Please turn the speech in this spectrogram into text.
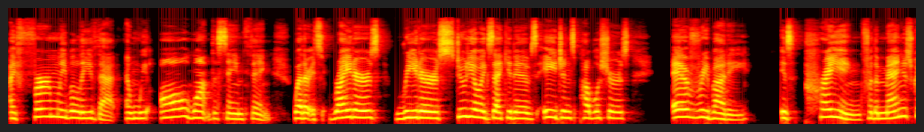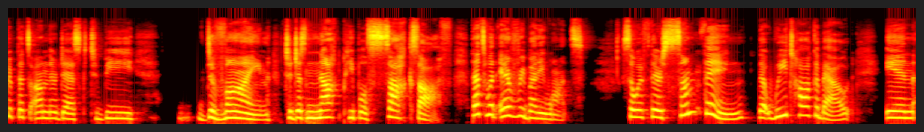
I firmly believe that. And we all want the same thing, whether it's writers, readers, studio executives, agents, publishers, everybody is praying for the manuscript that's on their desk to be divine, to just knock people's socks off. That's what everybody wants. So if there's something that we talk about in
